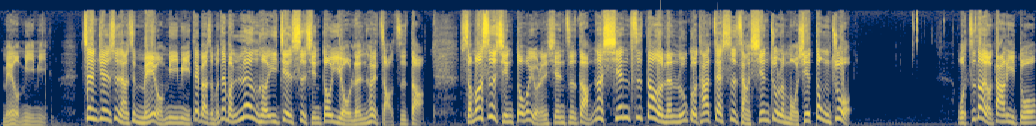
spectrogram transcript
没有秘密，证券市场是没有秘密，代表什么？代表任何一件事情都有人会早知道，什么事情都会有人先知道。那先知道的人，如果他在市场先做了某些动作，我知道有大利多，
